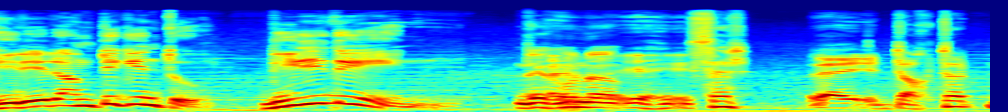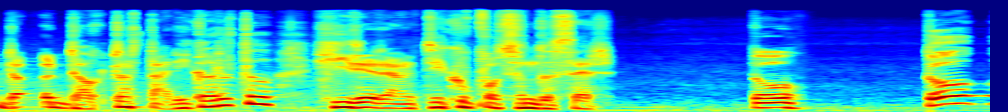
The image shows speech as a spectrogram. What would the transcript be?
হীরের আংটি কিন্তু দিদি দিন। দেখুন স্যার এই ডক্টর ড- ডক্টর তারিকারও তো হীরের আংটি খুব পছন্দ স্যার। তো? তো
